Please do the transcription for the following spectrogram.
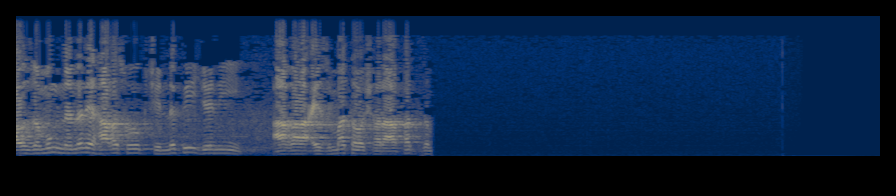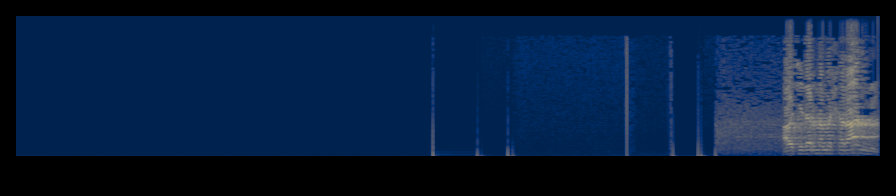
او زمونږ نه لري هغه څوک چې نپی جنی هغه عظمت او شرافت زمونږ او چې درنه مشران دي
